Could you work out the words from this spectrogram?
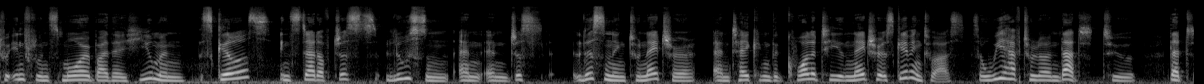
to influence more by their human skills instead of just loosen and, and just listening to nature and taking the quality nature is giving to us. So we have to learn that to that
